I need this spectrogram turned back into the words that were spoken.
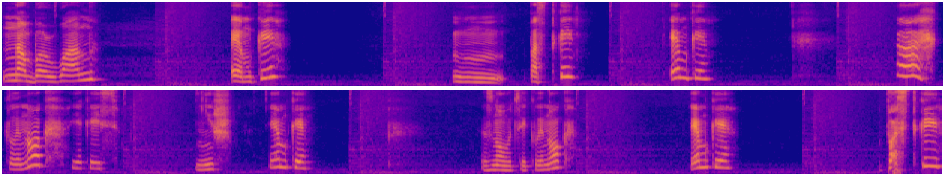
Number one. Емки. Пастки. Емки. Ах, клинок якийсь. Ніж. Емки. Знову цей клинок. Емки. Пастки.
